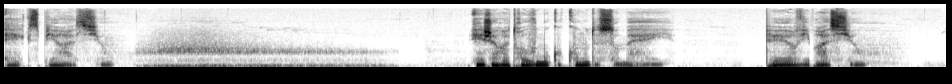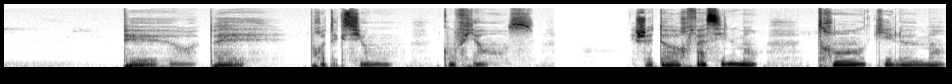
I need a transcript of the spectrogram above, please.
Expiration. Et je retrouve mon cocon de sommeil pure vibration, pure paix, protection, confiance. Je dors facilement, tranquillement,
